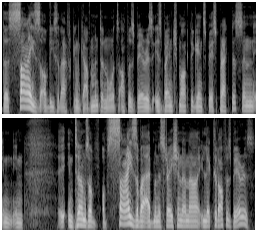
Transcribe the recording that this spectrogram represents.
the size of the South African government and all its office bearers is benchmarked against best practice in, in, in, in terms of, of size of our administration and our elected office bearers?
